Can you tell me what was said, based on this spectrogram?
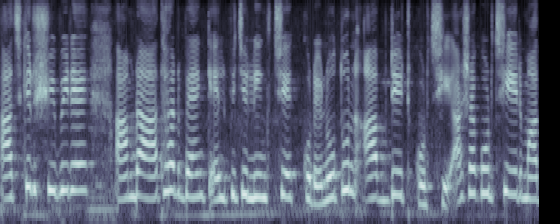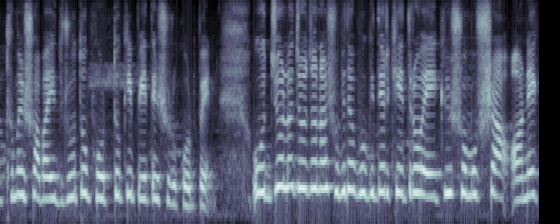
আজকের শিবিরে আমরা Aadhaar bank LPG link check করে নতুন আপডেট করছি। আশা করছি এর মাধ্যমে সবাই দ্রুত ভর্তুকি পেতে শুরু করবেন। উজ্জ্বলা যোজনা সুবিধাভোগীদের ক্ষেত্রেও একই সমস্যা, অনেক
